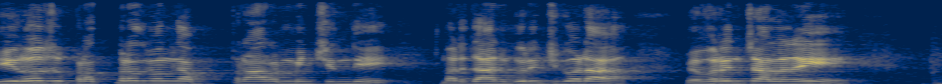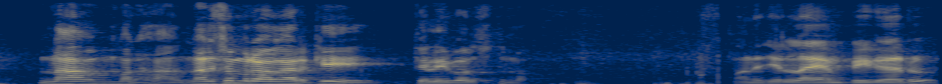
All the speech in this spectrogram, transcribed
ఈరోజు ప్రప్రథమంగా ప్రారంభించింది. మరి దాని గురించి కూడా వివరించాలని నా మన నరసింహరావు గారికి తెలియపరుస్తున్నాం. మన జిల్లా ఎంపీ గారు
